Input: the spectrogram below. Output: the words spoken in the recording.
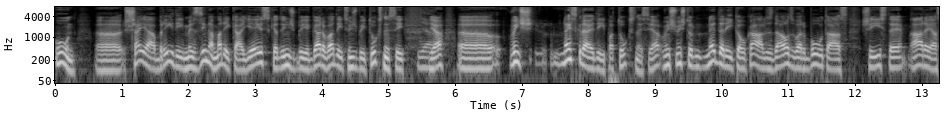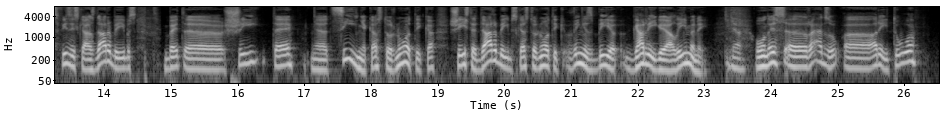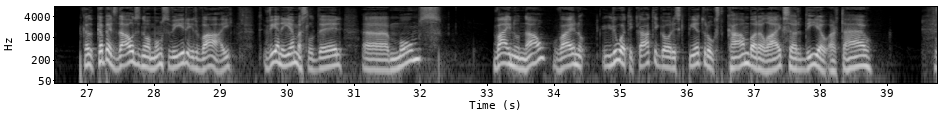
Un uh, šajā brīdī mēs zinām arī, kā Jēzus, kad viņš bija gara vadīts, viņš bija tuksnesī. Jā. Ja, uh, viņš neskraidīja pa tuksnesi, ja, viņš, viņš tur nedarīja kaut kādas daudz varbūt tās šīs ārējās fiziskās darbības, bet uh, šī te cīņa, kas tur notika, šīs darbības, kas tur notika, viņas bija garīgajā līmenī. Jā. Un es uh, redzu uh, arī to, ka, kāpēc daudzi no mums vīri ir vāji. Viena iemesla dēļ uh, mums vai nu nav, vai nu ļoti kategoriski pietrūkst kambara laiks ar Dievu, ar Tēvu.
